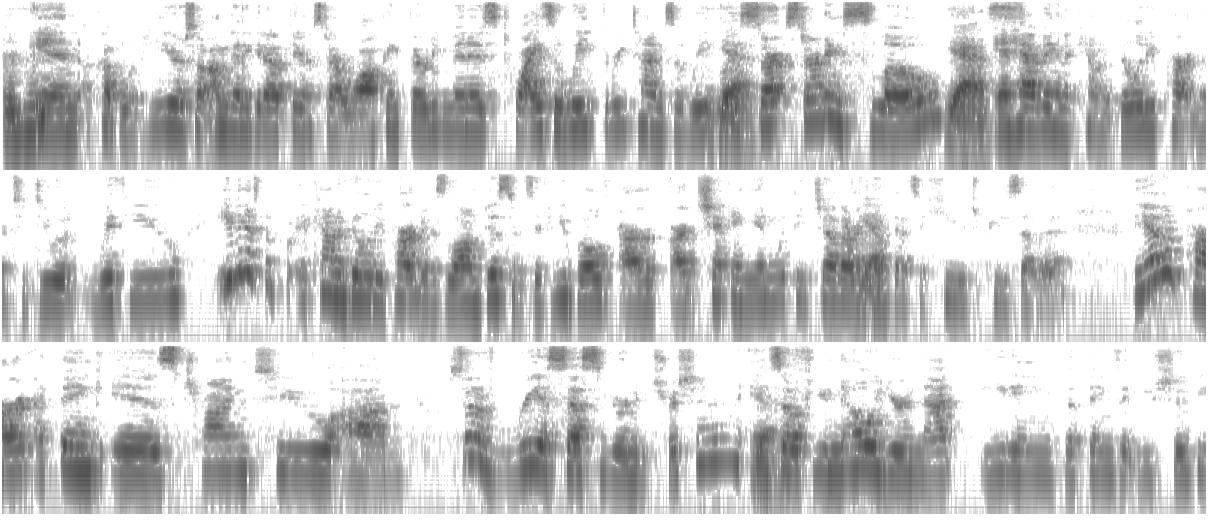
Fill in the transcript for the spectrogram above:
Mhm. in a couple of years. So I'm going to get out there and start walking 30 minutes twice a week, three times a week. Like Yes. start starting slow Yes. and having an accountability partner to do it with you even if the accountability partner is long distance if you both are are checking in with each other i Yeah. think that's a huge piece of it the other part i think is trying to um, sort of reassess your nutrition and so if you know you're not eating the things that you should be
